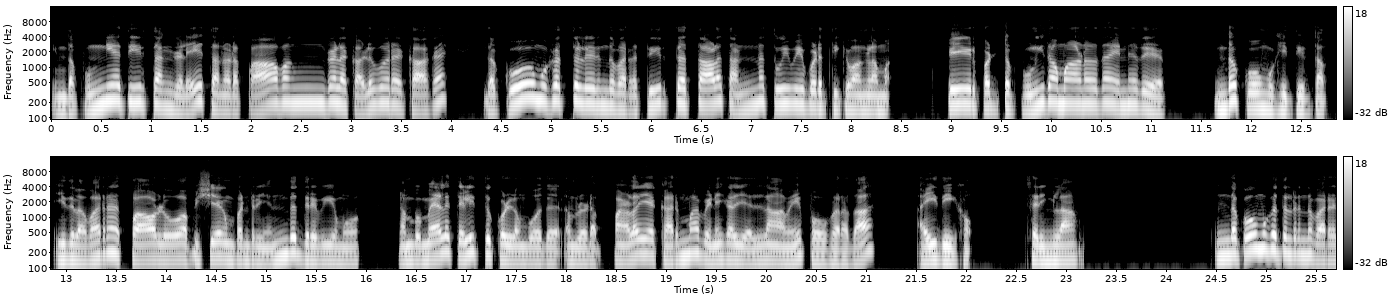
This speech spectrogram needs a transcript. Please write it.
இந்த புண்ணிய தீர்த்தங்களே தன்னோட பாவங்களை கழுவுறதுக்காக இந்த கோமுகத்திலிருந்து வர்ற தீர்த்தத்தால் தன்னை தூய்மைப்படுத்திக்குவாங்களாமா. அப்பேற்பட்ட புனிதமானது தான் என்னது? இந்த கோமுகி தீர்த்தம். இதில் வர்ற பாலோ அபிஷேகம் பண்ணுற எந்த திரவியமோ நம்ம மேலே தெளித்து கொள்ளும்போது நம்மளோட பழைய கர்ம வினைகள் எல்லாமே போகிறதா ஐதீகம். சரிங்களா? இந்த கோமுகத்திலிருந்து வர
